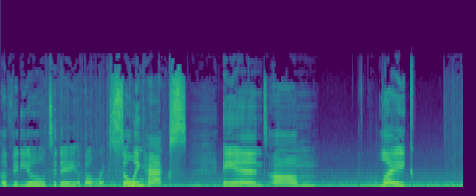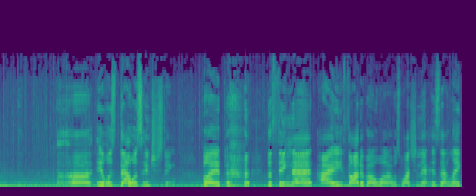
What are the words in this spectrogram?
a video today about like sewing hacks and um, like uh, it was that was interesting. But the thing that I thought about while I was watching that is that like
